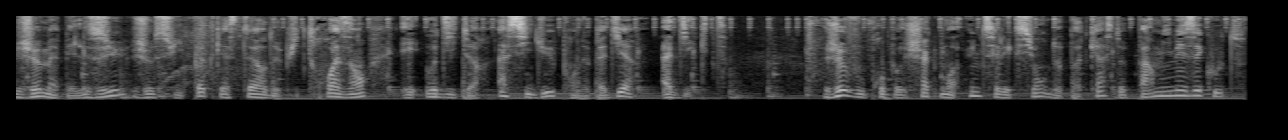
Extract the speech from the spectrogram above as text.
Je m'appelle Zu, je suis podcasteur depuis 3 ans et auditeur assidu pour ne pas dire addict. Je vous propose chaque mois une sélection de podcasts parmi mes écoutes.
